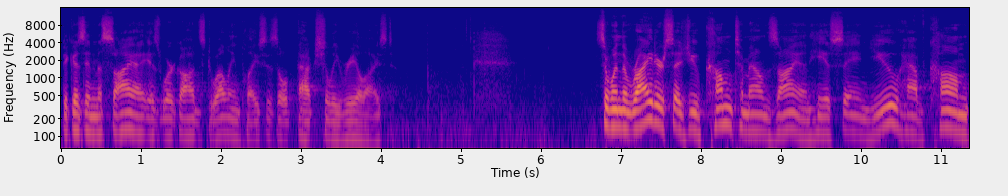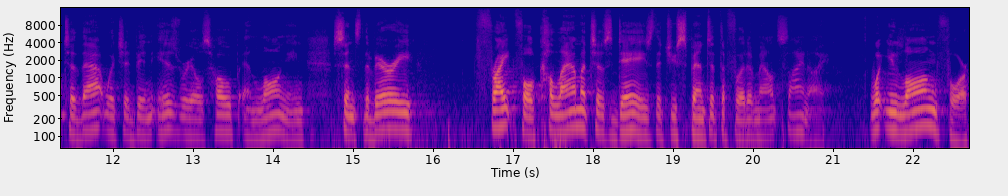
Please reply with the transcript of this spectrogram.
Because in Messiah is where God's dwelling place is actually realized. So when the writer says, You've come to Mount Zion, he is saying, You have come to that which had been Israel's hope and longing since the very frightful, calamitous days that you spent at the foot of Mount Sinai. What you longed for,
